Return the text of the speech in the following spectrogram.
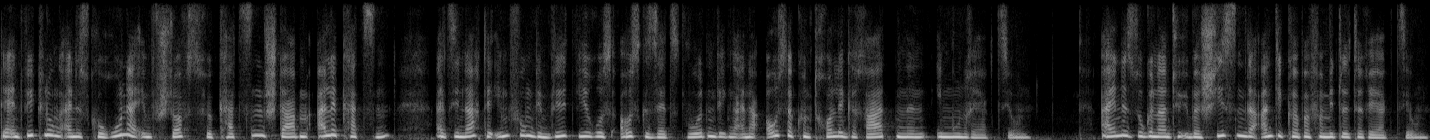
der Entwicklung eines Corona-Impfstoffs für Katzen starben alle Katzen, als sie nach der Impfung dem Wildvirus ausgesetzt wurden wegen einer außer Kontrolle geratenen Immunreaktion eine sogenannte überschießende antikörpervermittelte Reaktion.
